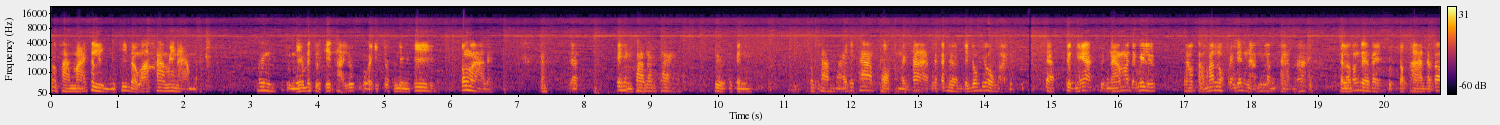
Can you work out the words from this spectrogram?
สะพานไม้สลิงที่แบบว่าข้ามแม่น้ำนะซึ่งจุดนี้เป็นจุดที่ถ่ายรูปสวยอีกจุดหนึ่งที่ต้องมาเลยจะได้เห็นภาพด้านข้างคือจะเป็นสะพานไม้ที่ข้ามขอบธรรมชาติ แล้วก็เดินเป็นโยกๆหน่อยแต่จุดนี้จุดน้ำมันจะไม่ลึก เราสามารถลงไปเล่นน้ำในลำธารได้ แต่เราต้องเดินไปสุดสะพานแล้วก็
